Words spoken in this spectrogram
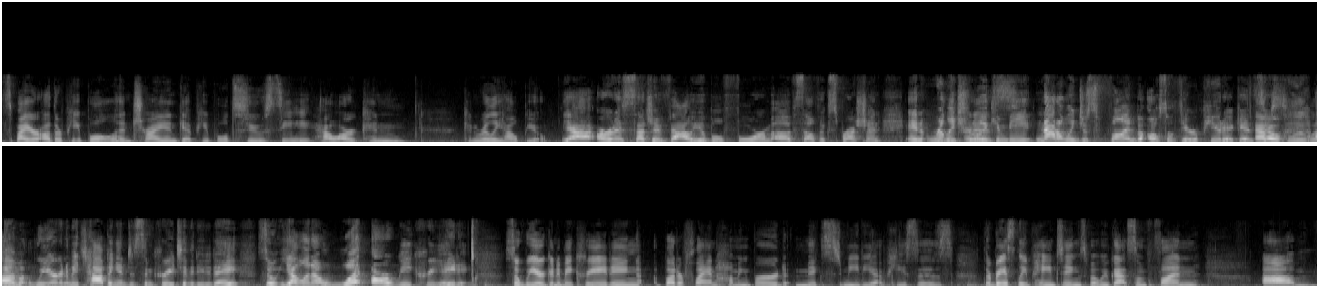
inspire other people and try and get people to see how art can can really help you. Yeah, art is such a valuable form of self-expression, and really, truly can be not only just fun but also therapeutic. And Absolutely. so, um, we are going to be tapping into some creativity today. So, Jelena, what are we creating? So we are going to be creating butterfly and hummingbird mixed media pieces. They're basically paintings, but we've got some fun, um,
